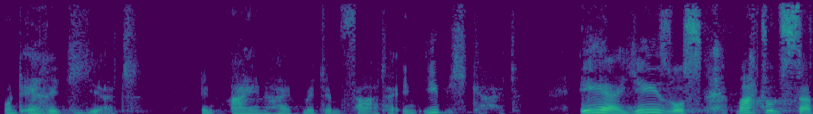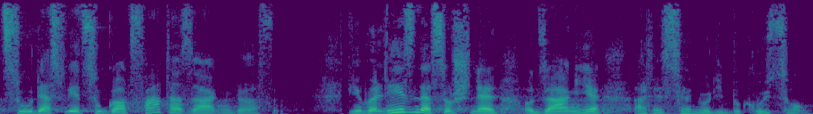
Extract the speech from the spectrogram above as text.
Und er regiert in Einheit mit dem Vater, in Ewigkeit. Er, Jesus, macht uns dazu, dass wir zu Gott Vater sagen dürfen. Wir überlesen das so schnell und sagen hier, ach, das ist ja nur die Begrüßung.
